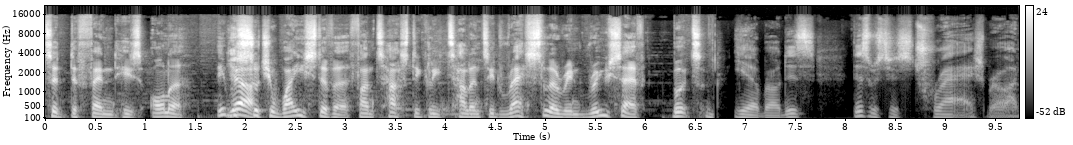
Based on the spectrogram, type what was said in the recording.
to defend his honour. It was yeah. such a waste of a fantastically talented wrestler in Rusev, but yeah, bro, this this was just trash, bro.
